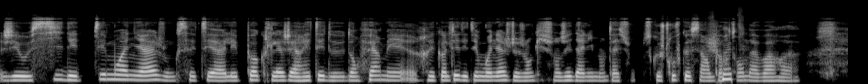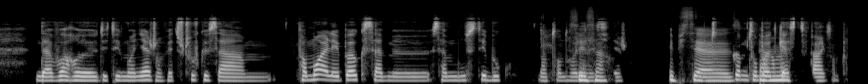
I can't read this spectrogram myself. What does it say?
j'ai aussi des témoignages, donc c'était à l'époque, là j'ai arrêté de- d'en faire, mais récolter des témoignages de gens qui changeaient d'alimentation. Parce que je trouve que c'est important d'avoir euh, d'avoir euh, des témoignages. En fait, je trouve que ça, enfin moi à l'époque, ça me ça me boostait beaucoup d'entendre les ça. récits des gens. Et puis ça, Comme- ton permet- podcast, par exemple.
